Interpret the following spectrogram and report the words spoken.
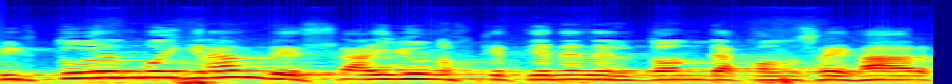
virtudes muy grandes. Hay unos que tienen el don de aconsejar,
